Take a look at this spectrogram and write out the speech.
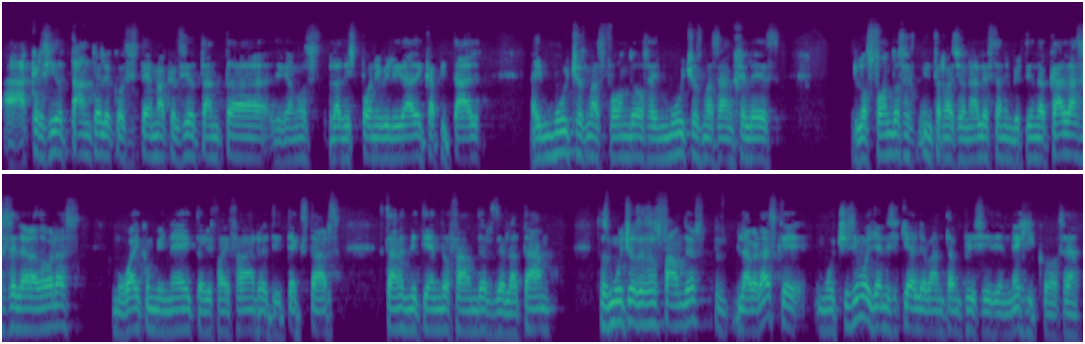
ha crecido tanto el ecosistema, ha crecido tanta, digamos, la disponibilidad de capital, hay muchos más fondos, hay muchos más ángeles, los fondos internacionales están invirtiendo acá, las aceleradoras como Y Combinator y 500 y Techstars están admitiendo founders de la TAM. Entonces, muchos de esos founders, pues, la verdad es que muchísimos ya ni siquiera levantan pre en México. O sea,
